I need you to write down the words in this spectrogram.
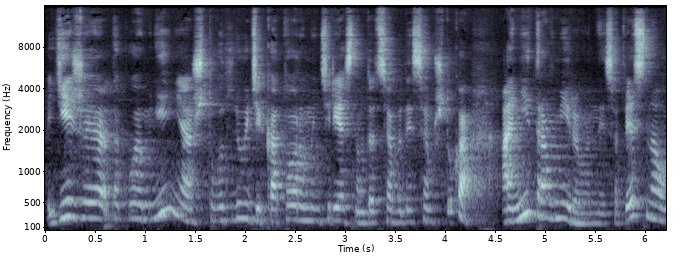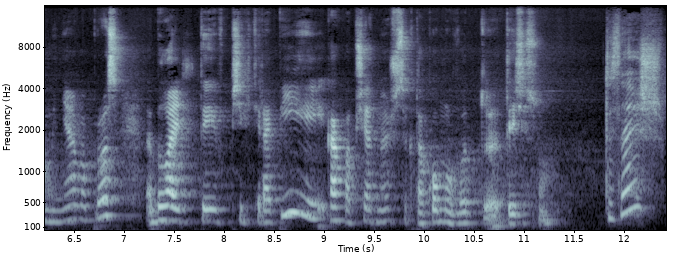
Есть же такое мнение, что вот люди, которым интересна вот эта вся БДСМ-штука, они травмированные. Соответственно, у меня вопрос, была ли ты в психотерапии, и как вообще относишься к такому вот э, тезису? Ты знаешь,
